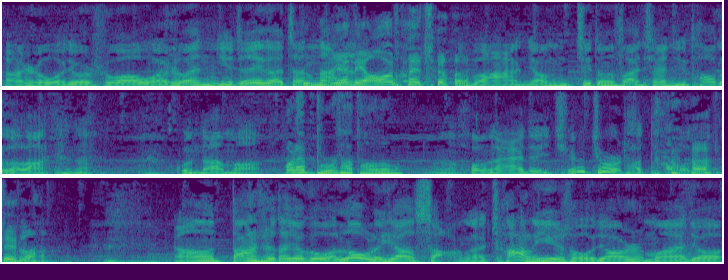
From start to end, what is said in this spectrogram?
当时我就说我说你这个真的别聊了，就对吧？要么这顿饭钱你掏得了，真的滚蛋吧。后来不是他掏的吗？嗯，后来的其实就是他掏的，对吧？然后当时他就给我露了一下嗓子，唱了一首叫什么叫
